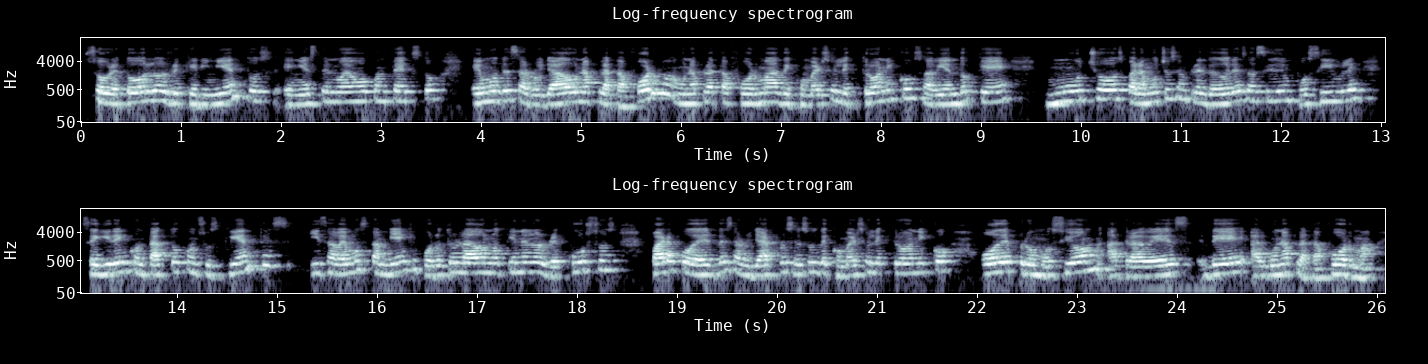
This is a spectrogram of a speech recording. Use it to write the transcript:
sobre todo los requerimientos en este nuevo contexto. Hemos desarrollado una plataforma, una plataforma de comercio electrónico, sabiendo que muchos, para muchos emprendedores ha sido imposible seguir en contacto con sus clientes y sabemos también que por otro lado no tienen los recursos para poder desarrollar procesos de comercio electrónico o de promoción a través de alguna plataforma.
